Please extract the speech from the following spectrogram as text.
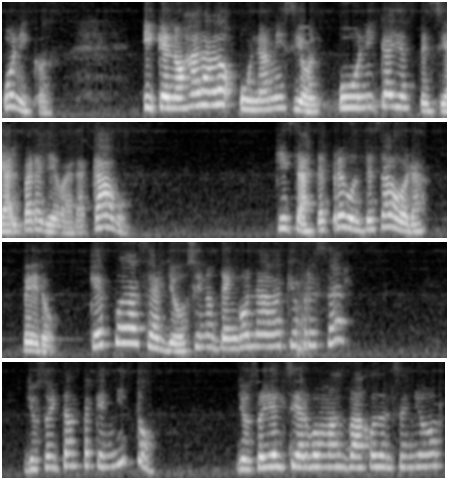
únicos. Y que nos ha dado una misión única y especial para llevar a cabo. Quizás te preguntes ahora, pero ¿qué puedo hacer yo si no tengo nada que ofrecer? Yo soy tan pequeñito. Yo soy el siervo más bajo del Señor.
